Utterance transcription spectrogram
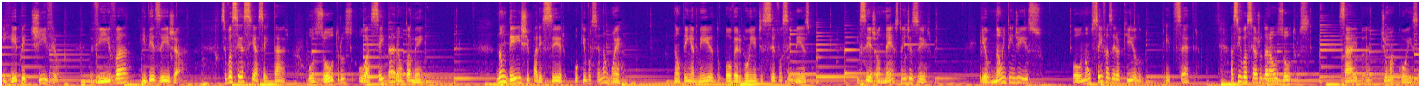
irrepetível. Viva e deseja. Se você se aceitar, os outros o aceitarão também. Não deixe parecer o que você não é. Não tenha medo ou vergonha de ser você mesmo. E seja honesto em dizer: Eu não entendi isso, ou não sei fazer aquilo, etc. Assim você ajudará os outros. Saiba de uma coisa:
